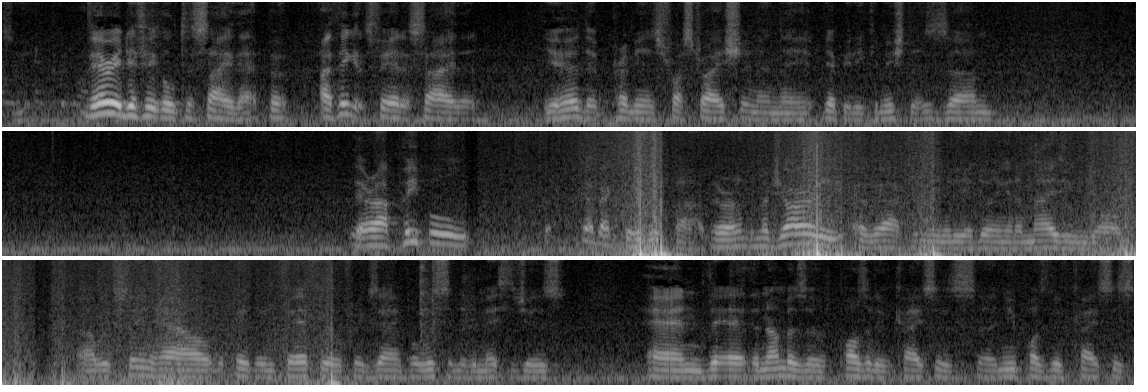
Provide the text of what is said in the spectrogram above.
from? Very difficult to say that, but I think it's fair to say that you heard the Premier's frustration and the Deputy Commissioners. Um, there are people, go back to the good part, there are, the majority of our community are doing an amazing job. Uh, we've seen how the people in Fairfield, for example, listen to the messages and the numbers of positive cases, uh, new positive cases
